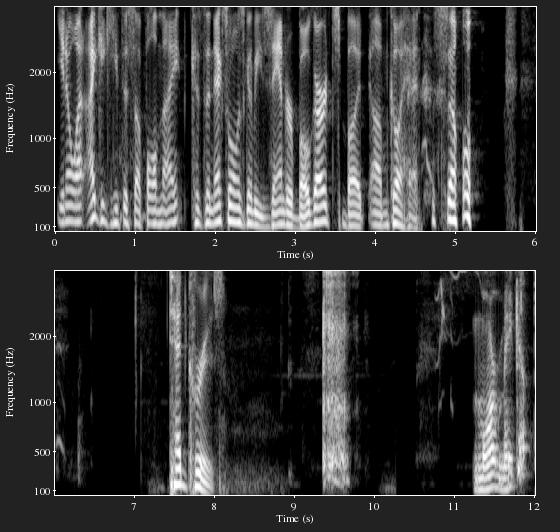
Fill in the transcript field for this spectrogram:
you know what? I could keep this up all night because the next one was going to be Xander Bogaerts, but um, go ahead. So, Ted Cruz. More makeup?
